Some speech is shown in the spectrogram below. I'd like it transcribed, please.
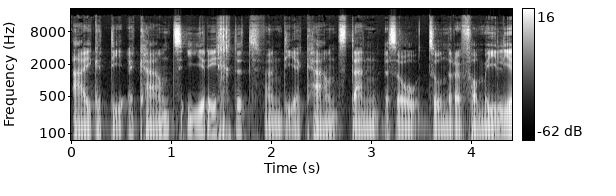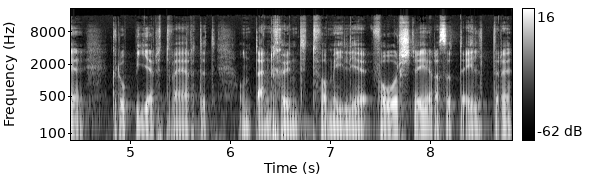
eigene Accounts einrichtet, wenn die Accounts dann so zu einer Familie gruppiert werden und dann können die Familie vorstehen, also die Eltern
